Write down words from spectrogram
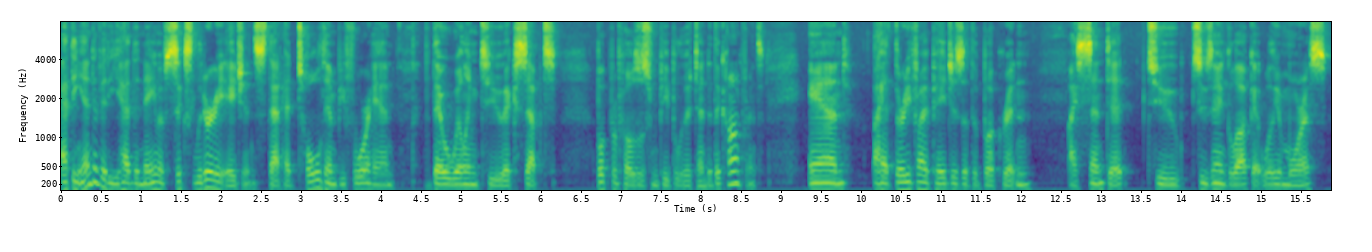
at the end of it, he had the name of six literary agents that had told him beforehand that they were willing to accept book proposals from people who attended the conference. And I had 35 pages of the book written. I sent it to Suzanne Gluck at William Morris.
